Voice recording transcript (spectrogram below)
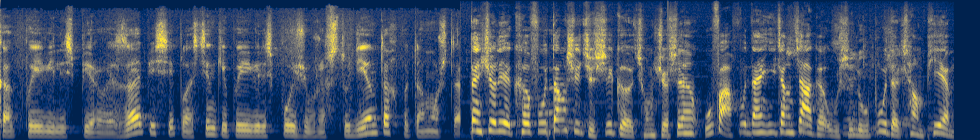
как появились первые записи, пластинки появились позже уже в студентах, потому что... 但舍列科夫当时只是个穷学生，无法负担一张价格五十卢布的唱片。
